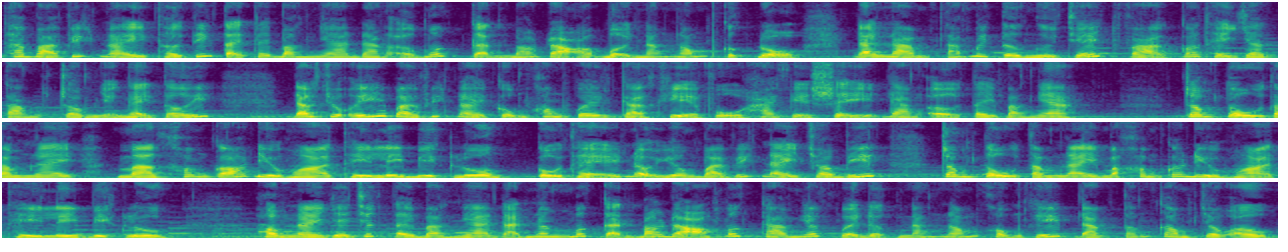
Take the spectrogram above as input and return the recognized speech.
Theo bài viết này, thời tiết tại Tây Ban Nha đang ở mức cảnh báo đỏ bởi nắng nóng cực độ, đã làm 84 người chết và có thể gia tăng trong những ngày tới. Đáng chú ý, bài viết này cũng không quên cà khịa vụ hai nghệ sĩ đang ở Tây Ban Nha. Trong tù tầm này mà không có điều hòa thì ly biệt luôn. Cụ thể, nội dung bài viết này cho biết, trong tù tầm này mà không có điều hòa thì ly biệt luôn. Hôm nay, giới chức Tây Ban Nha đã nâng mức cảnh báo đỏ mức cao nhất về đợt nắng nóng khủng khiếp đang tấn công châu Âu.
